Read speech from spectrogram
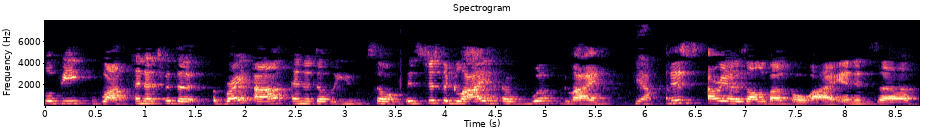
will be wa, and that's with a, a bright a and a w. So it's just a glide, a w glide. Yeah. This aria is all about OI, and it's uh,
